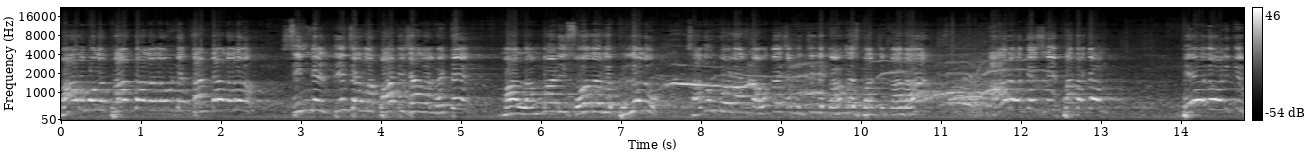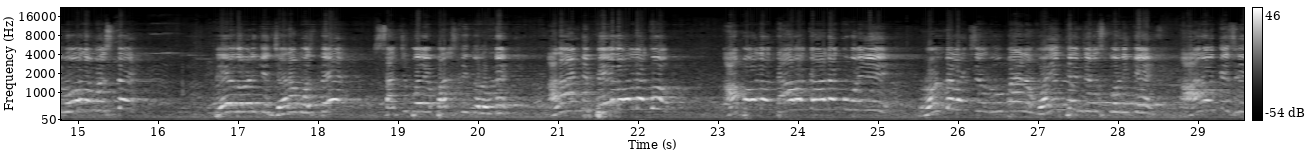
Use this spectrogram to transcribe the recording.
మారుమూల ప్రాంతాలలో ఉండే తండాలలో సింగిల్ టీచర్ల పాఠశాలలు పెట్టి మా లంబాడి సోదరుల పిల్లలు చదువుకోవడానికి అవకాశం ఇచ్చింది కాంగ్రెస్ పార్టీ కాదా? ఆరోగ్యశ్రీ పథకం పేదోడికి రోగం వస్తే పేదోడికి జ్వరం వస్తే చచ్చిపోయే పరిస్థితులు ఉన్నాయి. అలాంటి పేదోళ్ళకు అపోలో దావకాడకు పోయి రెండు లక్షల రూపాయల వైద్యం చేసుకోనికే ఆరోగ్యశ్రీ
